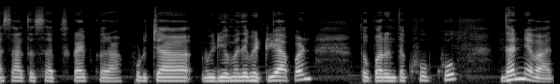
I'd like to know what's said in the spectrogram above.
असाल तर सबस्क्राईब करा. पुढच्या व्हिडिओमध्ये भेटूया आपण. तोपर्यंत खूप खूप धन्यवाद.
